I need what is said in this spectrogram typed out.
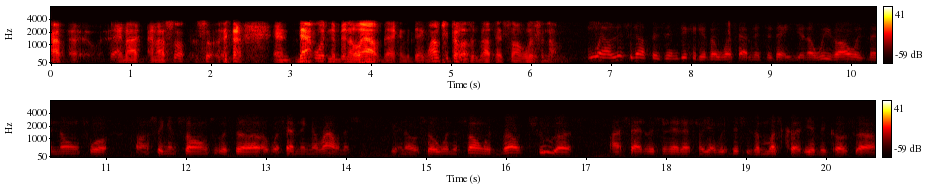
I, uh, and I and I saw so and that wouldn't have been allowed back in the day. Why don't you tell us about that song Listen Up? Well, Listen Up is indicative of what's happening today. You know, we've always been known for uh, singing songs with uh, what's happening around us. You know, so when the song was brought to us, I sat listened to. I said, yeah, we, this is a must cut here because uh,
